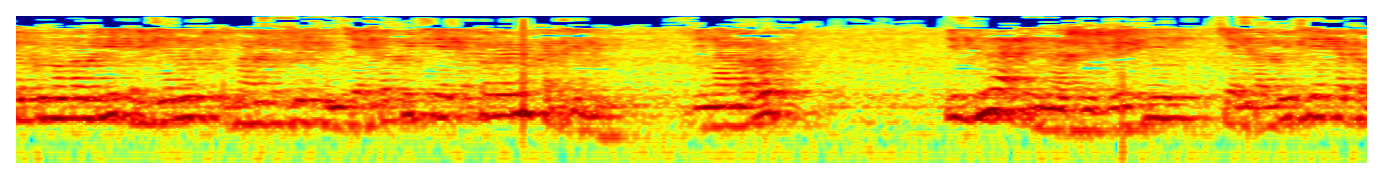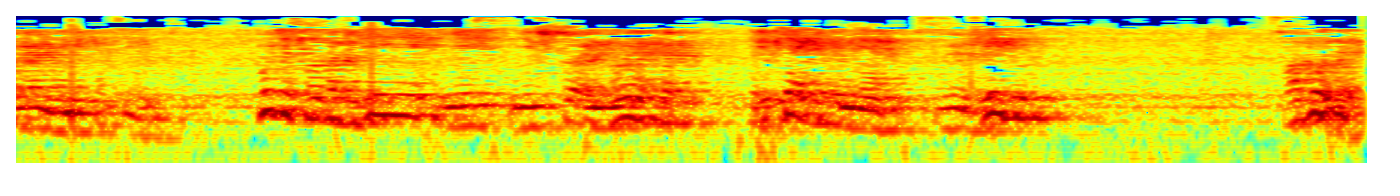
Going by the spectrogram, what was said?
чтобы мы могли притянуть в нашу жизнь те события, которые мы хотим, и наоборот, изгнать из нашей жизни те события, которые мы не хотим. Путь освобождения есть не что иное, как притягивание в свою жизнь свободы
